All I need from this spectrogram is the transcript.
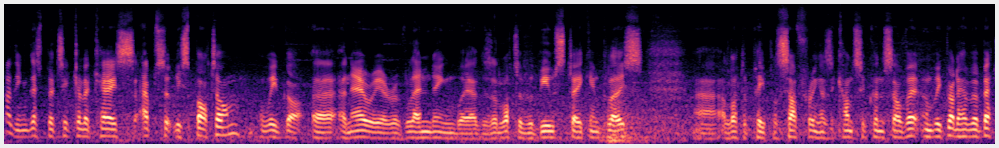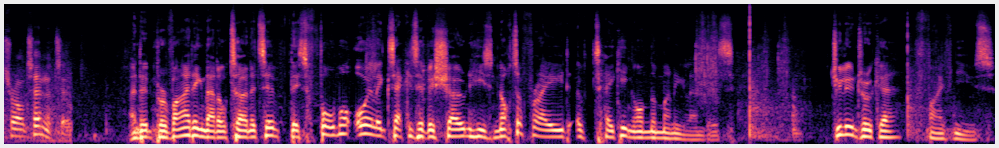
I think this particular case absolutely spot on. We've got uh, an area of lending where there's a lot of abuse taking place, uh, a lot of people suffering as a consequence of it, and we've got to have a better alternative. And in providing that alternative, this former oil executive has shown he's not afraid of taking on the moneylenders. Julian Drucker, 5 News.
